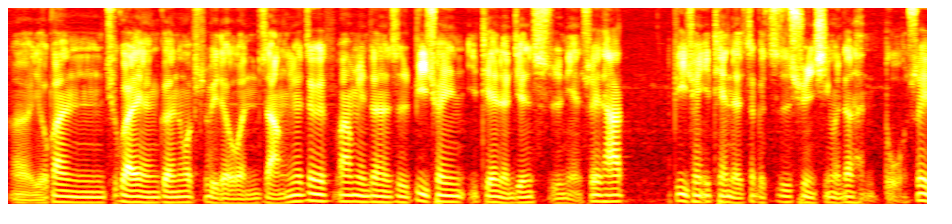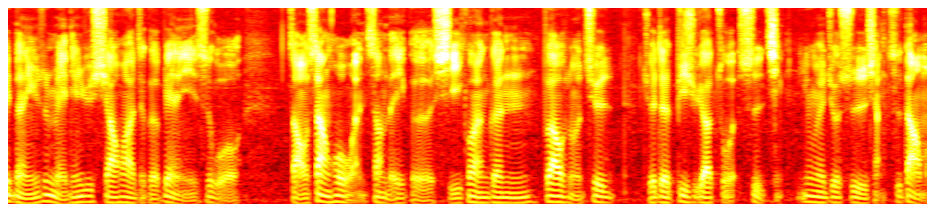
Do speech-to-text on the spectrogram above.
呃有关区块链跟 Web3 的文章，因为这个方面真的是币圈一天人间十年，所以它币圈一天的这个资讯新闻真的很多，所以等于是每天去消化这个，变成也是我早上或晚上的一个习惯，跟不知道为什么去觉得必须要做的事情，因为就是想知道嘛。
